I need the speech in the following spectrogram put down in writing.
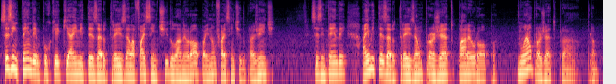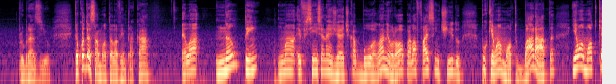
vocês entendem por que, que a MT-03 ela faz sentido lá na Europa e não faz sentido pra gente? Vocês entendem? A MT-03 é um projeto para a Europa. Não é um projeto para o Brasil. Então, quando essa moto ela vem para cá, ela não tem uma eficiência energética boa. Lá na Europa, ela faz sentido porque é uma moto barata e é uma moto que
